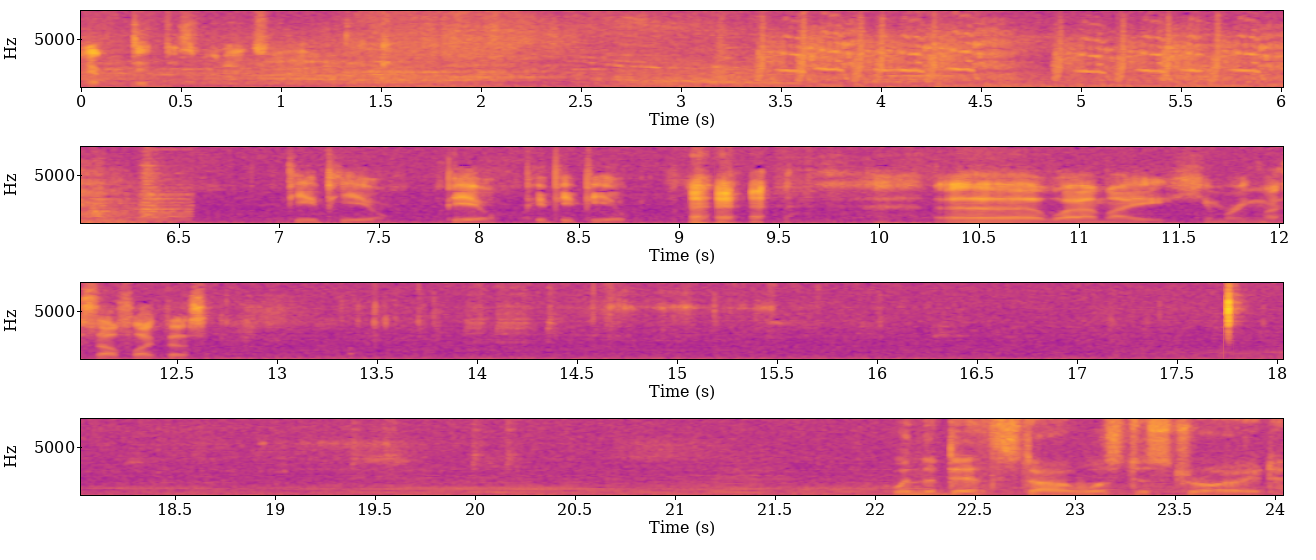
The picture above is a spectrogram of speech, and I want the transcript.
never did this one, actually. Pew pew. Pew. Pew pew pew. uh, why am I humoring myself like this? When the Death Star was destroyed,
